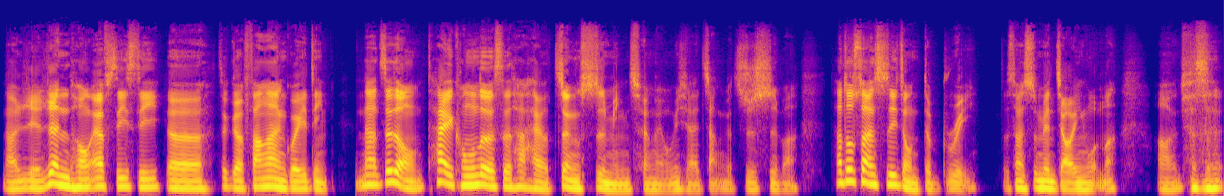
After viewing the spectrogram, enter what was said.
那也认同 FCC 的这个方案规定。那这种太空垃圾它还有正式名称哎，我们一起来长个知识吧。它都算是一种 debris，这算顺便教英文吗？啊，就是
